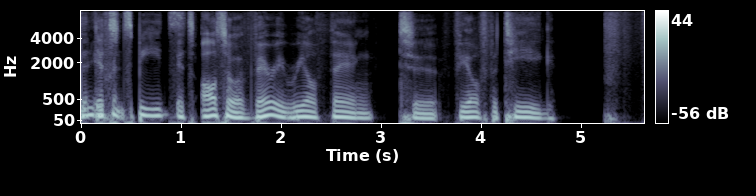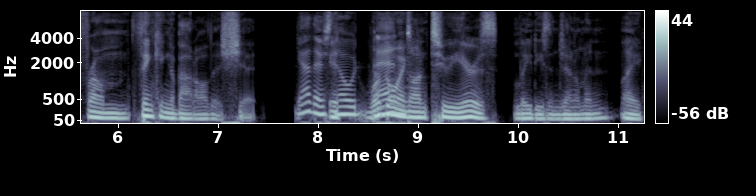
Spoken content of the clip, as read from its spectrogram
And and, different speeds. it's also a very real thing to feel fatigue from thinking about all this shit. Yeah, there's It- no. we're end. going on two years, ladies and gentlemen. Like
